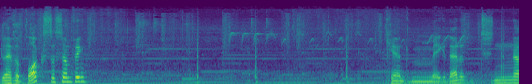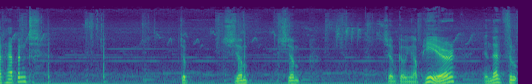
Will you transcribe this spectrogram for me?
Do I have a box or something? Can't make that not happen. Jump, jump, jump, jump going up here. And then through...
